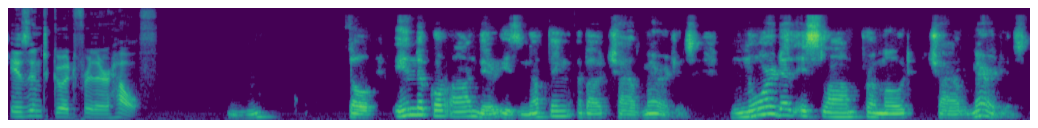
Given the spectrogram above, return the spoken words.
isn't good for their health. Mm-hmm. So in the Quran, there is nothing about child marriages, nor does Islam promote child marriages.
